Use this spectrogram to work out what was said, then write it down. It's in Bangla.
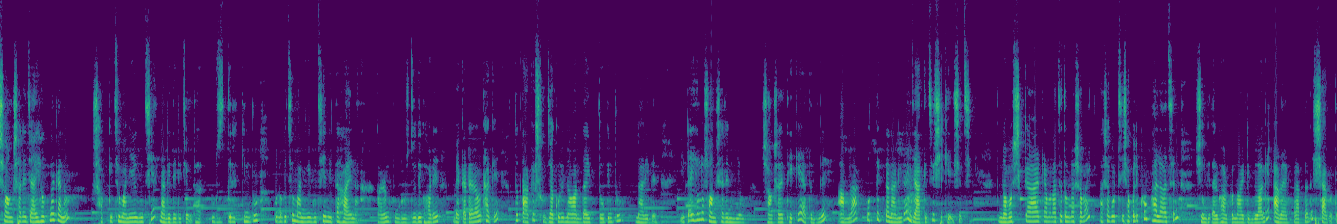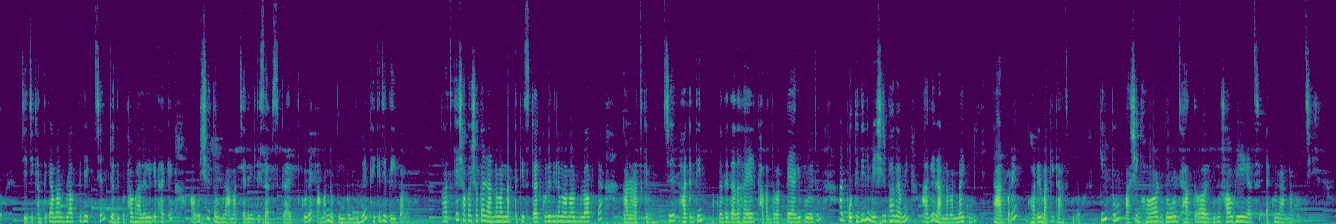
সংসারে যাই হোক না কেন সব কিছু মানিয়ে গুছিয়ে নারীদেরই চলতে হয়। পুরুষদের কিন্তু কোনো কিছু মানিয়ে গুছিয়ে নিতে হয় না। কারণ পুরুষ যদি ঘরে বেকাটারাও থাকে, তো তাকে সোজা করে নেওয়ার দায়িত্ব কিন্তু নারীদের। এটাই হলো সংসারের নিয়ম। সংসারে থেকে এতদিনে আমরা প্রত্যেকটা নারীরাই যা কিছু শিখে এসেছি। নমস্কার, কেমন আছো তোমরা সবাই? আশা করছি সকলে খুব ভালো আছেন। সঙ্গীতার ঘরকো নয়টি ব্লগে আরও একবার আপনাদের স্বাগত। যে যেখান থেকে আমার ব্লগটি দেখছেন, যদি কোথাও ভালো লেগে থাকে, অবশ্যই তোমরা আমার চ্যানেলটি সাবস্ক্রাইব করে আমার নতুন বন্ধু হয়ে থেকে যেতেই পারো। তো আজকে সকাল সকাল রান্নাবান্নার থেকে স্টার্ট করে দিলাম আমার ব্লগটা কারণ আজকে হচ্ছে হাটের দিন, আপনাদের দাদা ভাইয়ের খাবার দাবারটাই আগে প্রয়োজন। আর প্রতিদিনই বেশিরভাগ আমি আগে রান্নাবান্নাই করি, তারপরে ঘরের বাকি কাজগুলো। কিন্তু বাসি ঘর দৌড় ঝাঁপ দেওয়া, এগুলো সব হয়ে গেছে, এখন রান্না করছি।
